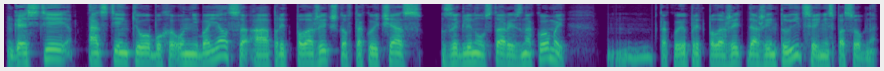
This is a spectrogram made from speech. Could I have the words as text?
Гостей от стенки обуха он не боялся, а предположить, что в такой час заглянул старый знакомый, такое предположить даже интуиция не способна.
